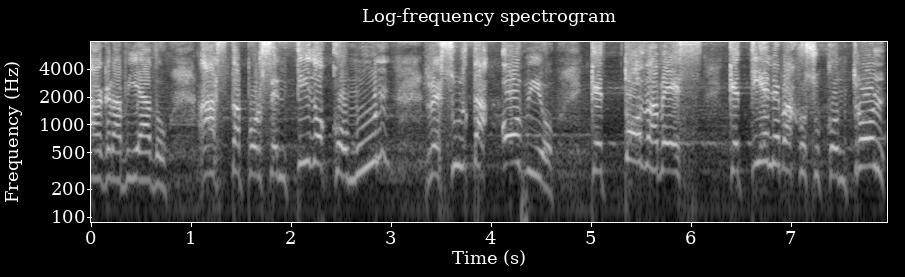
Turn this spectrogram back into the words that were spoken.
agraviado. Hasta por sentido común resulta obvio que toda vez que tiene bajo su control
